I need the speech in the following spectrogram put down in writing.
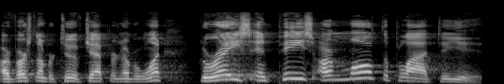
or verse number two of chapter number one, grace and peace are multiplied to you.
